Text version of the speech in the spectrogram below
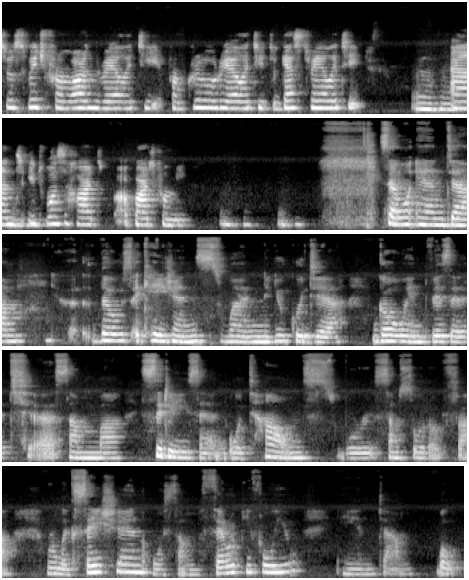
to switch from one reality from crew reality to guest reality mm-hmm. and mm-hmm. it was a hard part for me mm-hmm. mm-hmm. so and um, those occasions when you could uh, go and visit uh, some uh, cities and or towns were some sort of uh, relaxation or some therapy for you and um, well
